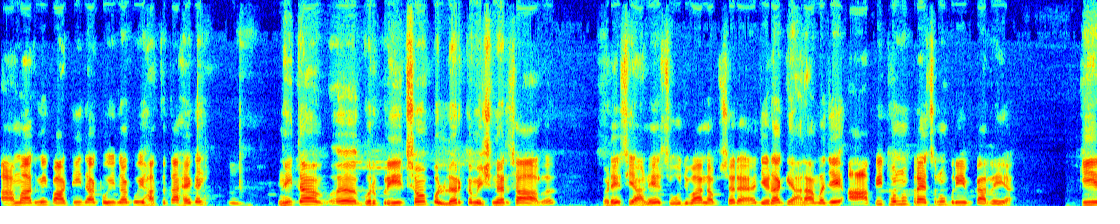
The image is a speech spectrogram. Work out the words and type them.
ਆਮ ਆਦਮੀ ਪਾਰਟੀ ਦਾ ਕੋਈ ਨਾ ਕੋਈ ਹੱਥ ਤਾਂ ਹੈਗਾ ਹੀ। ਨਹੀਂ ਤਾਂ ਗੁਰਪ੍ਰੀਤ ਸਿੰਘ ਭੁੱਲਰ ਕਮਿਸ਼ਨਰ ਸਾਹਿਬ ਬੜੇ ਸਿਆਣੇ ਸੂਝਵਾਨ ਅਫਸਰ ਹੈ ਜਿਹੜਾ 11 ਵਜੇ ਆਪ ਹੀ ਤੁਹਾਨੂੰ ਪ੍ਰੈਸ ਨੂੰ ਬਰੀਫ ਕਰ ਰਹੇ ਆ। ਕਿ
